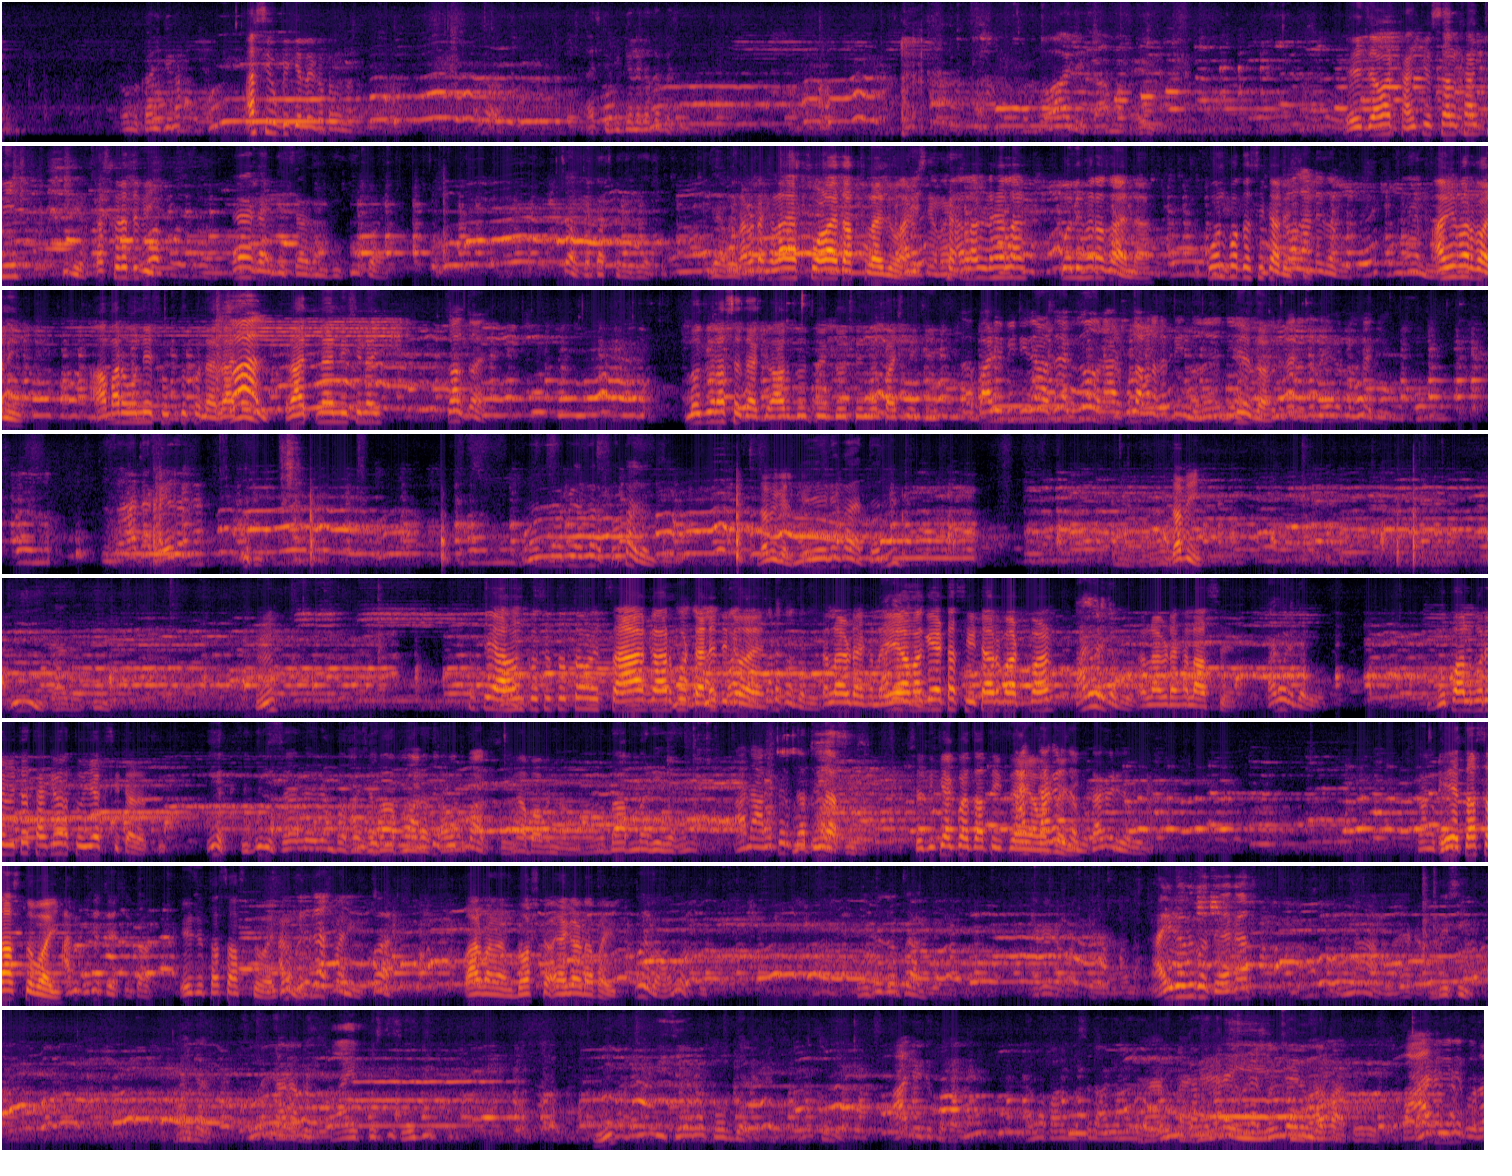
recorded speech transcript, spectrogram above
আসি বিকেলে কথা বলা আজকে বিকেলে কথা কইছি এই যে আমার খাঙ্কি সাল খাঙ্কি কাজ করে দিবি? হ্যাঁ গানকি স্যার গানকি কি কয়? চল তো কাজ করে দিয়ে আসি। খেলা চড়ায় দাঁত ফেলাই দেবো। খেলা কলি ভরা যায় না। কোন পথে সিটা চল রয়েছে আনে আমি পারবানি। আমার অন্য সুখ দুঃখ নাই। রাত নাই নিশি নাই। চল তো। লোকজন আছে দেখ আর দুই তিন দুই তিনজন পাইস নাকি বাড়ির বিটিরা আছে একজন আর ফুলা আছে তিনজন। নিয়ে যা। যাবি যাবি? এখন কত তো তো চা গার পর ডালে দিল হয় লাউটা খেলা এই আমাকে একটা সিটার বাট পার লাউটা খেলা আছে গোপালপুরের ভিতর থাকলে আর তুই এক সিটার আছিস না বাবার নাম না। তুই আসিস সেদিকে একবার যাতে চাই আমার কাগড়ি যাই। যাব কাগড়ি যাব এ তা চাস্তো ভাই এই যে তা চাস্তো ভাই পারবা না দশটা এগারোটা পাই ওরে বাবা বলছি এটা তো চালবে একা একা পাচ্ছে না হাই রবি কত একা বেশি আগে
